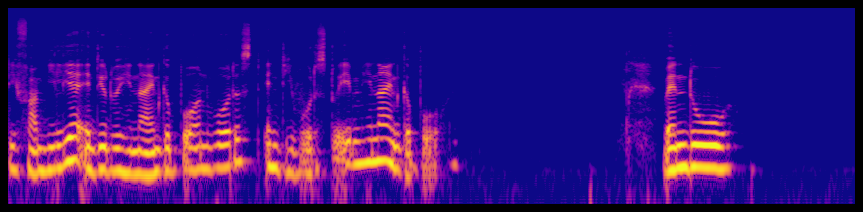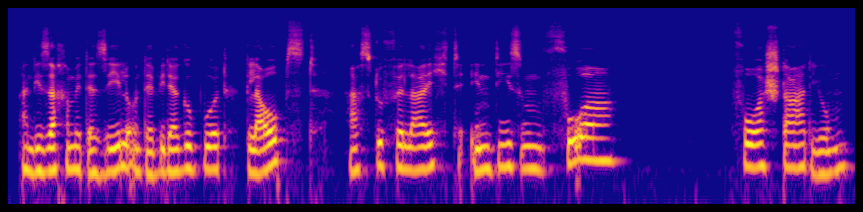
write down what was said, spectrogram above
die Familie, in die du hineingeboren wurdest, in die wurdest du eben hineingeboren. Wenn du an die Sache mit der Seele und der Wiedergeburt glaubst, hast du vielleicht in diesem Vor Vorstadium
